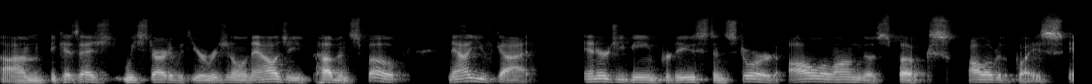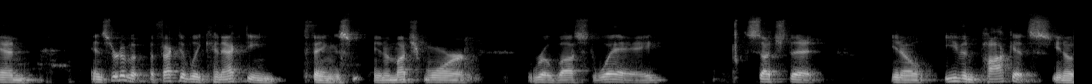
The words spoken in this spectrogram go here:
Um, because as we started with your original analogy, hub and spoke, now you've got energy being produced and stored all along those spokes, all over the place, and and sort of effectively connecting things in a much more robust way, such that you know even pockets, you know,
